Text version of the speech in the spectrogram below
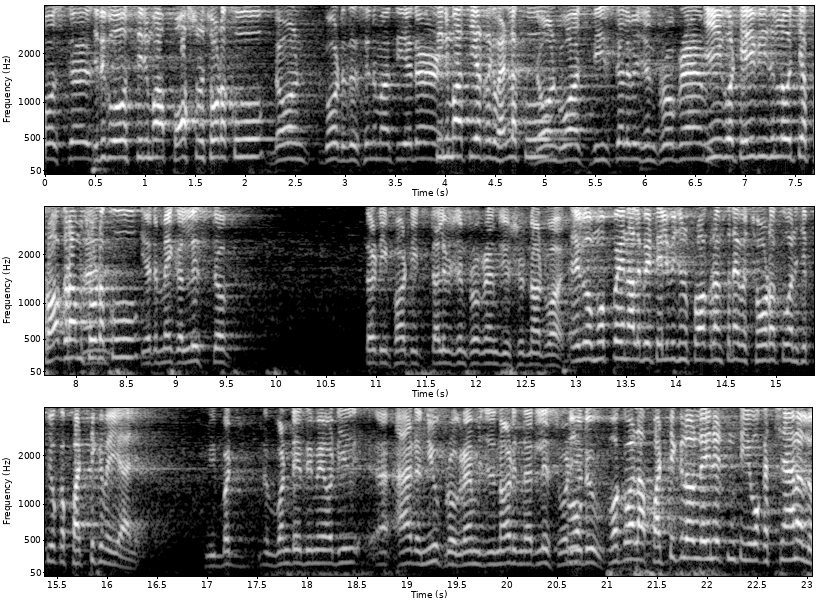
posters. ఇదిగో సినిమా పోస్టర్ చూడకు Don't go to the cinema theater. Cinema థియేటర్కి వెళ్ళకు Don't watch these television programs. ఇగో టెలివిజన్ లో వచ్చే ప్రోగ్రామ్ And చూడకు You have to make a list of 30, 40 television programs you should not watch. ఇగో ముప్పై నలభై టెలివిజన్ ప్రోగ్రామ్స్ అనేవి చూడకు అని చెప్పి ఒక పట్టిక వేయాలి But one day they may already add a new program which is not in that list. What do you do? ఒకవేళ పట్టికలో లేనటువంటి ఒక ఛానల్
